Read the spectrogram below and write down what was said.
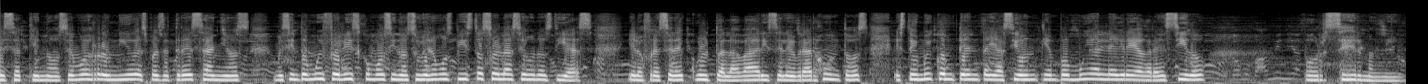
Pese a que nos hemos reunido después de tres años, me siento muy feliz como si nos hubiéramos visto solo hace unos días. Y al ofrecer el culto, alabar y celebrar juntos, estoy muy contenta y ha sido un tiempo muy alegre y agradecido por ser Magmin.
